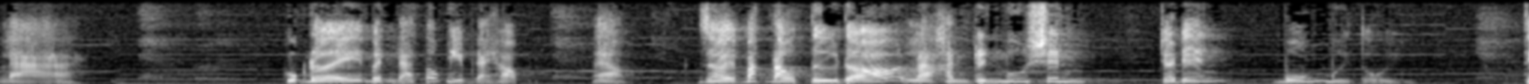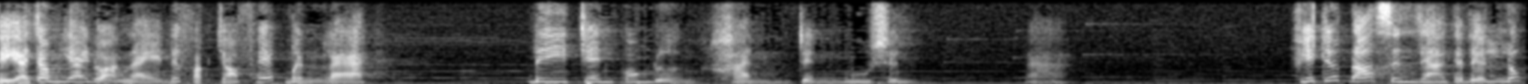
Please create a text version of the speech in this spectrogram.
là cuộc đời mình đã tốt nghiệp đại học. Nào, rồi bắt đầu từ đó là hành trình mưu sinh cho đến 40 tuổi. Thì ở trong giai đoạn này, Đức Phật cho phép mình là đi trên con đường hành trình mưu sinh. À. phía trước đó sinh ra cho đến lúc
